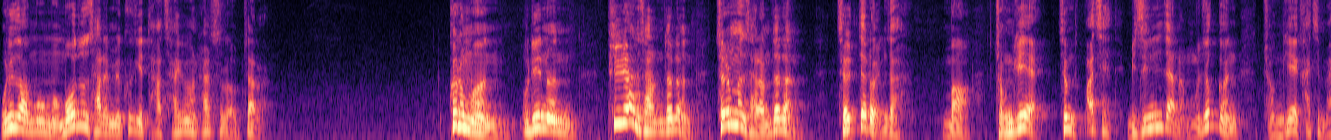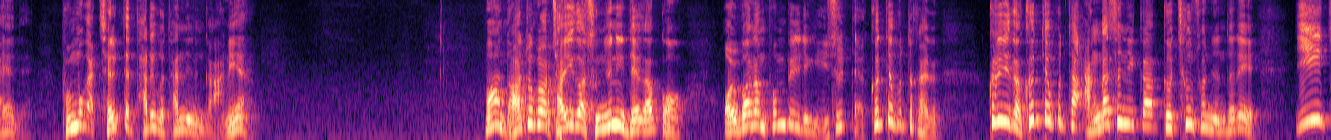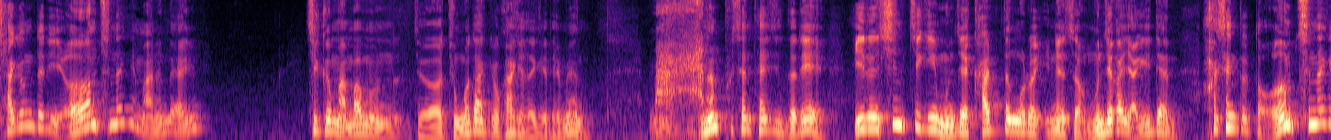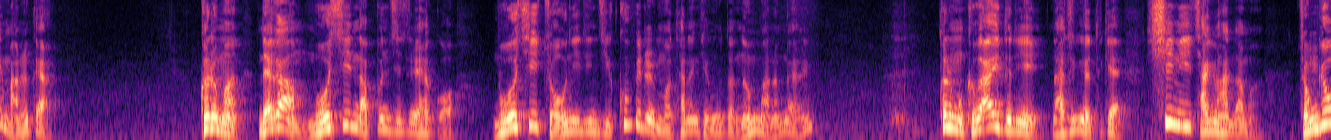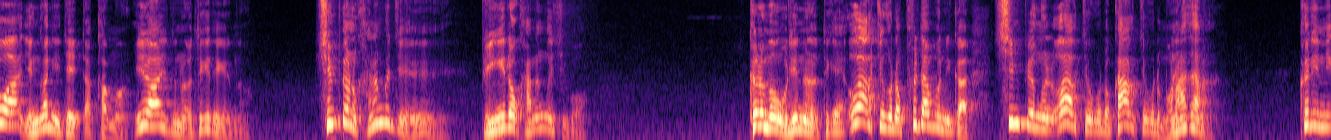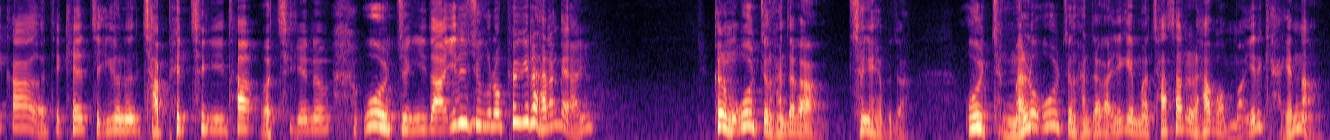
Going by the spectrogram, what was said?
우리가 뭐, 뭐 모든 사람이 거기 다 작용을 할 수는 없잖아 그러면 우리는 필요한 사람들은 젊은 사람들은 절대로 이제 뭐 종교에 전부 빠져야 돼. 미성년자는 무조건 종교에 가지 마야 돼. 부모가 절대 다르고 다니는 거 아니야. 와 나도 자기가 성년이 돼 갖고 올바른 분별력이 있을 때 그때부터 가야 돼. 그러니까 그때부터 안 갔으니까 그 청소년들이 이 작용들이 엄청나게 많은 거야. 지금 안 보면 저 중고등학교 가게 되게 되면 많은 퍼센테이지들이 이런 신적인 문제 갈등으로 인해서 문제가 야기된 학생들도 엄청나게 많을 거야. 그러면 내가 무엇이 나쁜 짓을 했고 무엇이 좋은 일인지 구별을 못하는 경우도 너무 많은 거야. 그러면 그 아이들이 나중에 어떻게 신이 작용한다면 종교와 연관이 돼 있다 하면 이 아이들은 어떻게 되겠노? 신병으로 가는 거지. 빙의로 가는 것이고 그러면 우리는 어떻게 의학적으로 풀다 보니까 신병을 의학적으로 과학적으로 못 하잖아. 그러니까 어떻게 이거는 자폐증이다 어떻게는 우울증이다 이런 식으로 표기를 하는 거야. 그럼 우울증 환자가 생각해 보자. 우울 정말로 우울증 환자가 이게 뭐 자살을 하고 뭐 이렇게 하겠나?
